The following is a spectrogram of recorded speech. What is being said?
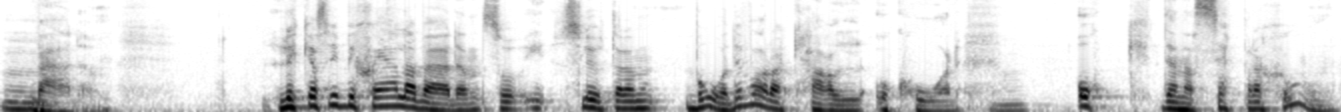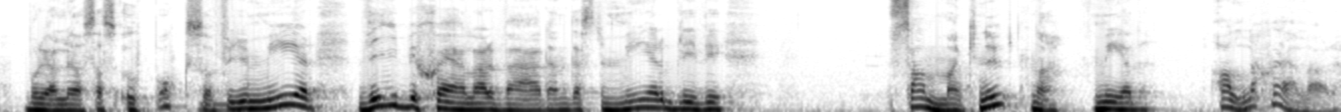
Mm. världen. Lyckas vi besjäla världen så slutar den både vara kall och hård Mm. och denna separation börjar lösas upp också. För ju mer vi besjälar världen desto mer blir vi sammanknutna med alla själar.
